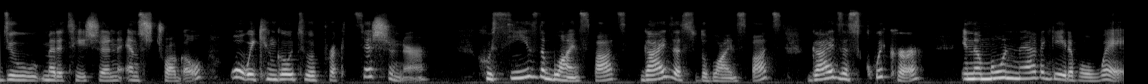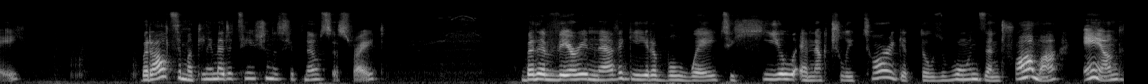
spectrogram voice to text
do meditation and struggle, or we can go to a practitioner who sees the blind spots, guides us to the blind spots, guides us quicker in a more navigatable way. But ultimately, meditation is hypnosis, right? But a very navigatable way to heal and actually target those wounds and trauma. And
